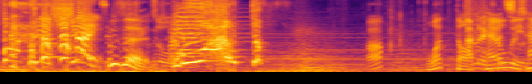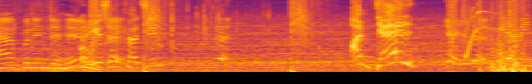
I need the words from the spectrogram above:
Fuck this shit. What is that? What the? huh? What the I'm in a hell is happening to him? Are you guys in a cutscene? He's dead. I'm dead. Yeah, you're dead. I mean,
